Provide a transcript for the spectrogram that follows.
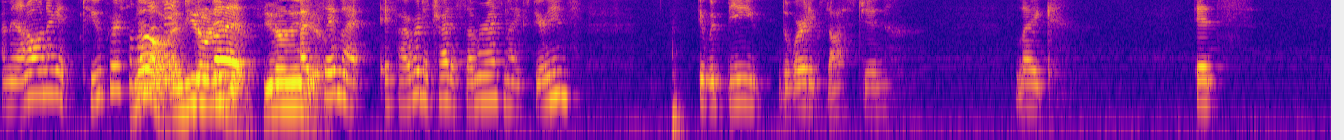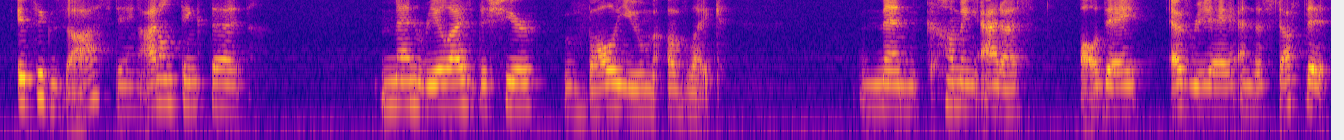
I mean, I don't want to get too personal. No, it, and you don't need to. You don't need to I'd say my if I were to try to summarize my experience, it would be the word exhaustion. Like, it's it's exhausting. I don't think that men realize the sheer volume of like men coming at us all day, every day, and the stuff that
